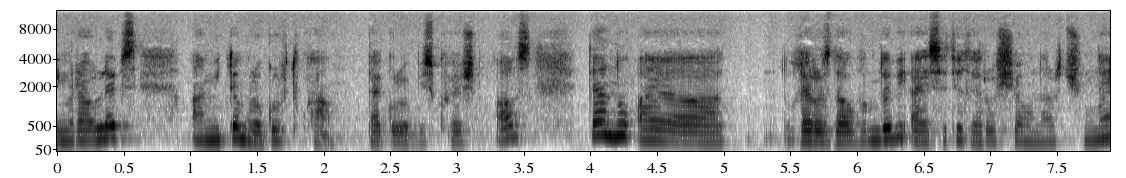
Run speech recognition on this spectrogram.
იმრავლებს, ამიტომ როგორ თქვა, დაკრუების ქვეშ ყავს და ნუ ღეროს დაუბრუნდები, აი ესეთი ღერო შეუნარჩუნე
